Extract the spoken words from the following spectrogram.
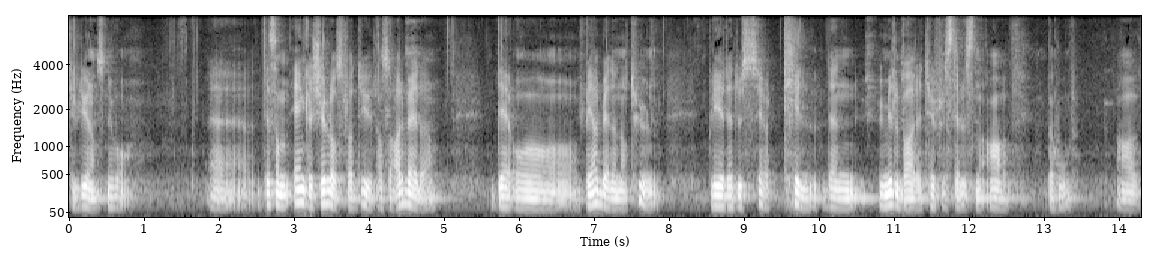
til dyrenes nivå. Eh, det som egentlig skiller oss fra dyr, altså arbeidet, det å bearbeide naturen, blir redusert til den umiddelbare tilfredsstillelsen av behov, av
